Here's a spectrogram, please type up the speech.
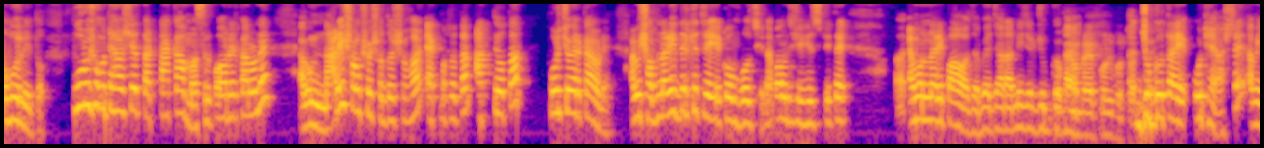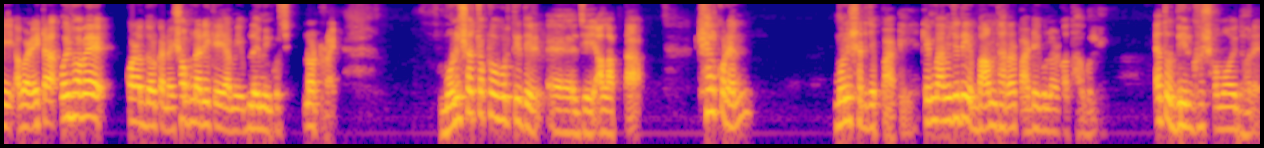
অবহেলিত। পুরুষ উঠে আসে তার টাকা মাসেল পাওয়ারের কারণে এবং নারী সংসদ সদস্য হয় একমাত্র তার আত্মীয়তা পরিচয়ের কারণে। আমি সব নারীদের ক্ষেত্রে এরকম বলছি না বাংলাদেশের হিস্ট্রিতে এমন নারী পাওয়া যাবে যারা নিজের যোগ্যতায় যোগ্যতায় উঠে আসে। আমি আবার এটা ওইভাবে করার দরকার নাই সব নারীকেই আমি ব্লেমিং করছি নট রাইট মনীষা চক্রবর্তীদের যে আলাপটা খেয়াল করেন মনীষার যে পার্টি কিংবা আমি যদি বাম ধারার পার্টিগুলোর কথা বলি এত দীর্ঘ সময় ধরে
